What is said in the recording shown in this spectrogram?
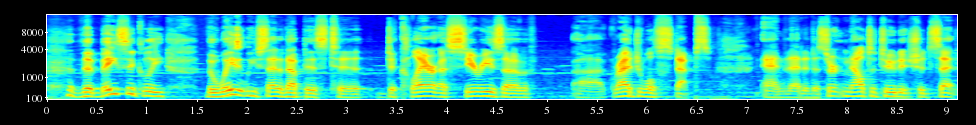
that basically the way that we've set it up is to declare a series of uh, gradual steps, and that at a certain altitude it should set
